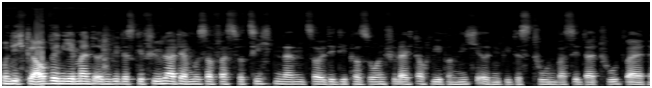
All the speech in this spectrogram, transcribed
Und ich glaube, wenn jemand irgendwie das Gefühl hat, er muss auf was verzichten, dann sollte die Person vielleicht auch lieber nicht irgendwie das tun, was sie da tut, weil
